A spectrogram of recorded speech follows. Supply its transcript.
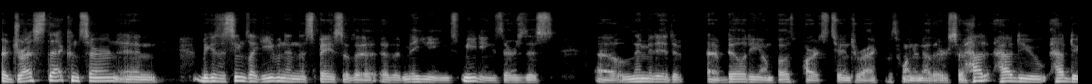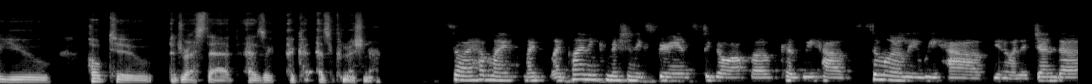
address that concern? And because it seems like even in the space of the, of the meetings, meetings, there's this uh, limited ability on both parts to interact with one another. So how how do you how do you hope to address that as a, a as a commissioner? So I have my, my, my planning commission experience to go off of because we have similarly we have you know an agenda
